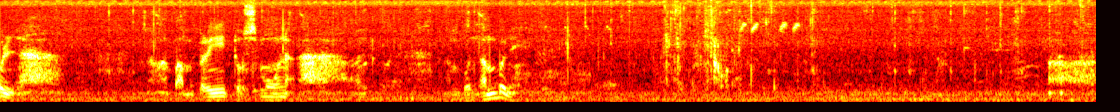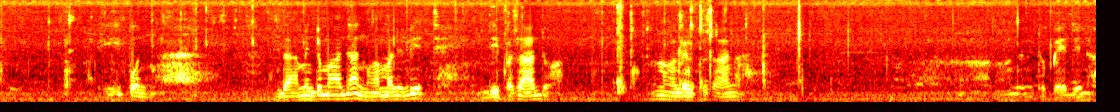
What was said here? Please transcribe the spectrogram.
Tapol. Mga pampritos muna. Ambon-ambon eh. Ipon. Daming dumadaan, mga maliliit. Hindi pasado. Mga ganito sana. Mga ganito pwede na.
